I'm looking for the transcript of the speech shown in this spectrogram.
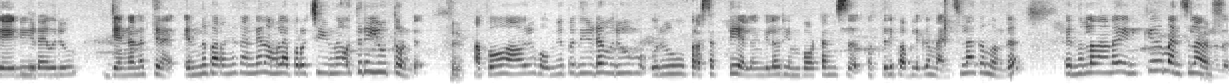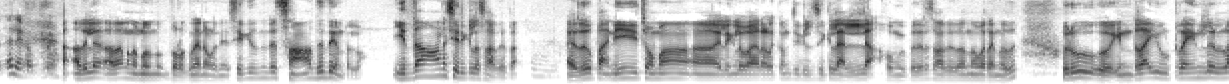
ബേബിയുടെ ഒരു ജനനത്തിന് എന്ന് പറഞ്ഞ് തന്നെ നമ്മൾ അപ്രോച്ച് ചെയ്യുന്ന ഒത്തിരി യൂത്ത് ഉണ്ട്. അപ്പോൾ ആ ഒരു ഹോമിയോപ്പതിയുടെ ഒരു ഒരു പ്രസക്തി അല്ലെങ്കിൽ ഒരു ഇമ്പോർട്ടൻസ് ഒത്തിരി പബ്ലിക് മനസ്സിലാക്കുന്നുണ്ട് എന്നുള്ളതാണ് എനിക്ക് മനസ്സിലാകുന്നത് അല്ലേ ഡോക്ടർ അതിൽ അതാണ് നമ്മൾ തുടക്കുന്നതിന് പറഞ്ഞത്. ശരിക്കും ഇതിന്റെ സാധ്യതയുണ്ടല്ലോ. ഇതാണ് ശരിക്കുള്ള സാധ്യത. അതായത് പനി ചുമ അല്ലെങ്കിൽ വയറിളക്കം ചികിത്സിക്കലല്ല ഹോമിയോപ്പതിയുടെ സാധ്യത എന്ന് പറയുന്നത്. ഒരു ഇൻട്രാ യൂട്രൈനിലുള്ള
